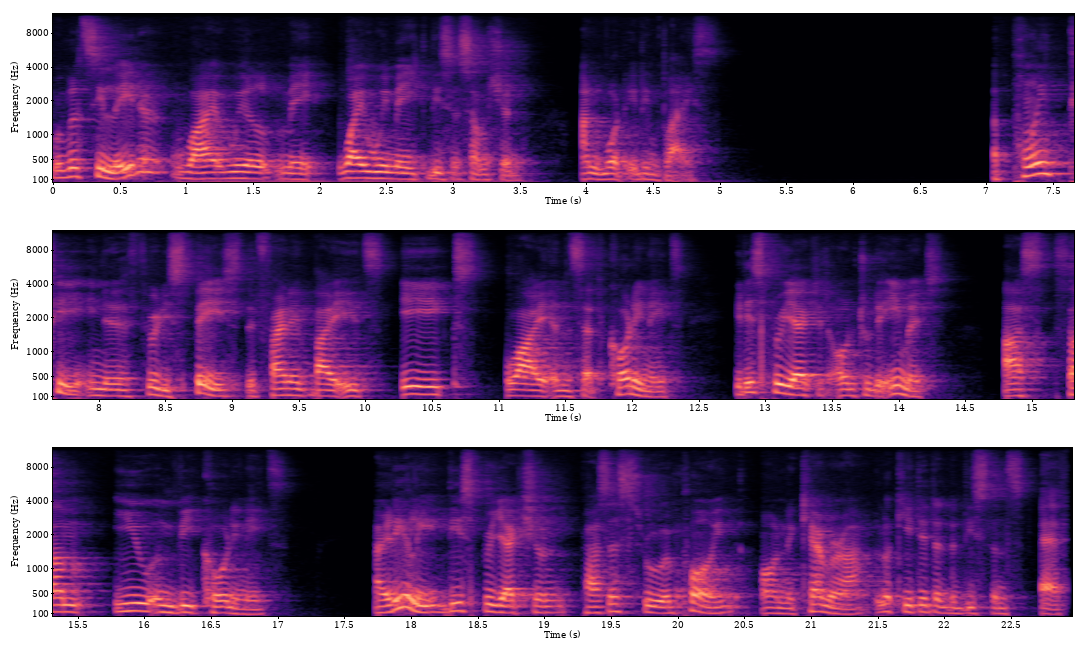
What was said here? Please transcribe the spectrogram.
We will see later why, we'll make, why we make this assumption and what it implies. A point P in a 3D space defined by its x, y and z coordinates it is projected onto the image as some u and v coordinates. Ideally, this projection passes through a point on the camera located at the distance f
